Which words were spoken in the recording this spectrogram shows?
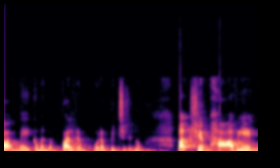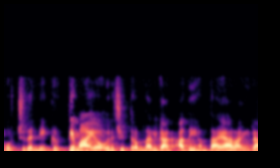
വന്നേക്കുമെന്നും പലരും ഉറപ്പിച്ചിരുന്നു. പക്ഷേ ഭാവിയെക്കുറിച്ച് തന്നെ കൃത്യമായ ഒരു ചിത്രം നൽകാൻ അദ്ദേഹം തയ്യാറായില്ല.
